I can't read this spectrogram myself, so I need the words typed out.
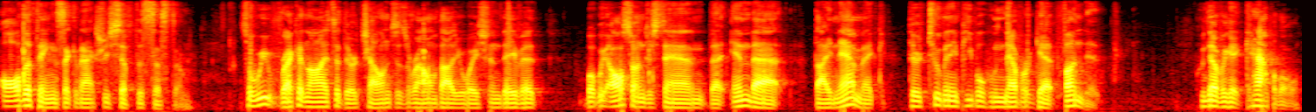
all the things that can actually shift the system. So we recognize that there are challenges around valuation, David, but we also understand that in that dynamic, there are too many people who never get funded, who never get capital.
